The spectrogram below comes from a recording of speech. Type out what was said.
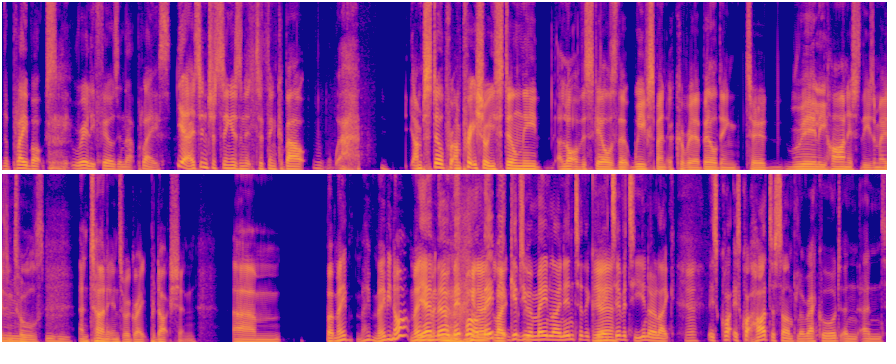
the playbox it really feels in that place. Yeah, it's interesting, isn't it, to think about. I'm still, pr- I'm pretty sure you still need a lot of the skills that we've spent a career building to really harness these amazing Mm. tools and turn it into a great production. Um, but maybe, maybe, maybe not. Maybe, yeah, no, may, well, you know, maybe like- it gives you a main line into the Yeah. creativity. You know, like Yeah. it's quite it's quite hard to sample a record and and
